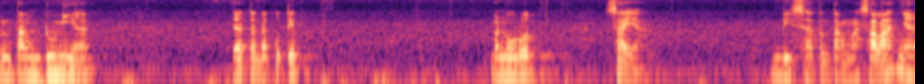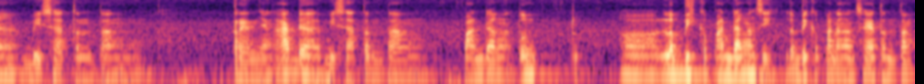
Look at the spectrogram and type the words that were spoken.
tentang dunia dan tanda kutip menurut saya bisa tentang masalahnya, bisa tentang tren yang ada, bisa tentang pandangan Eh, lebih ke pandangan sih lebih ke pandangan saya tentang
